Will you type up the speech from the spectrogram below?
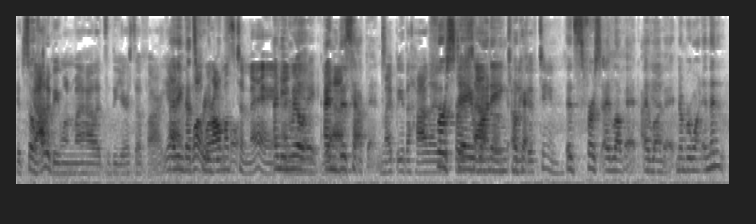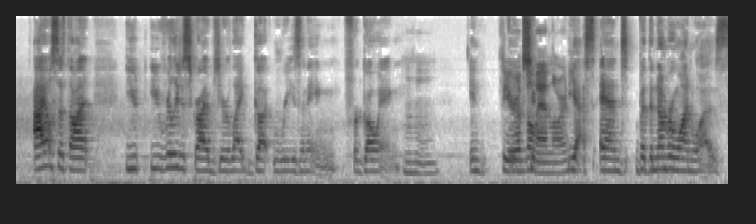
it's So got to be one of my highlights of the year so far. Yeah, I think that's what, pretty we're almost to. May. I mean, really, yeah. and this happened. might be the highlight. first of the day first of running. Okay, 2015. it's first. I love it. I love it. Number one, and then I also thought you you really described your like gut reasoning for going mm-hmm. in Fear of the landlord. Yes, and but the number one was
